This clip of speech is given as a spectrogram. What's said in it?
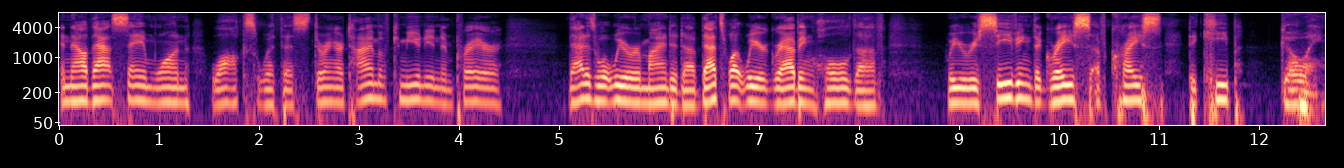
And now that same one walks with us. During our time of communion and prayer, that is what we are reminded of. That's what we are grabbing hold of. We are receiving the grace of Christ to keep going.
